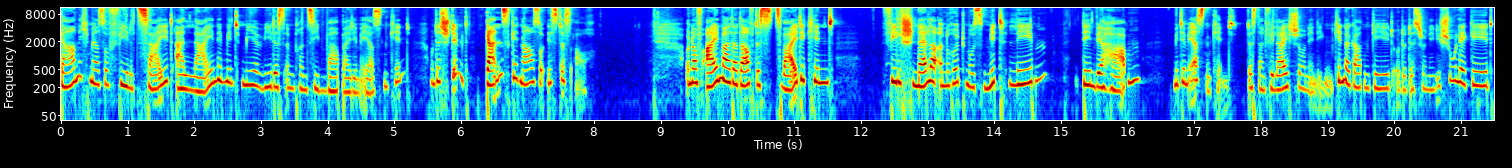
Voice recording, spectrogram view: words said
gar nicht mehr so viel Zeit alleine mit mir, wie das im Prinzip war bei dem ersten Kind. Und es stimmt, ganz genau so ist es auch. Und auf einmal, da darf das zweite Kind viel schneller einen Rhythmus mitleben, den wir haben mit dem ersten Kind, das dann vielleicht schon in den Kindergarten geht oder das schon in die Schule geht,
